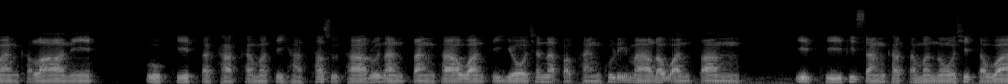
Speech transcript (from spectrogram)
มังคลานิ อุคิตะขักขมติหัตทสุธารุนันตังทาวันติโยชนะปะทังคุริมาละวันตัง อิทธิพิสังขตมโนชิตวา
